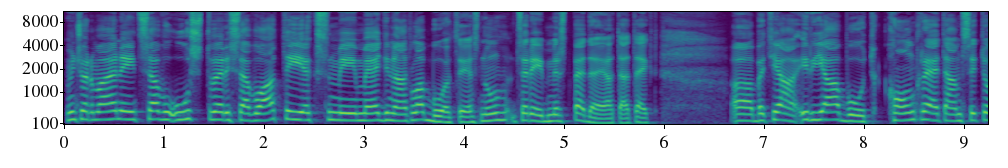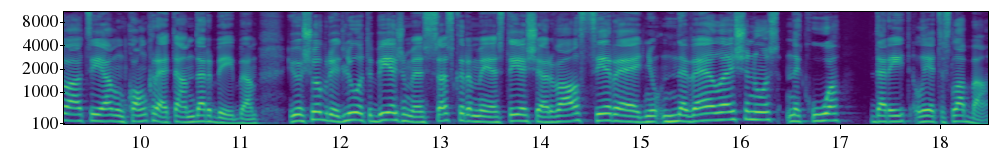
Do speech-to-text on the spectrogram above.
viņš var mainīt savu uztveri, savu attieksmi, mēģināt laboties. Nu, cerība mirst pēdējā, tā teikt. Uh, bet jā, ir jābūt konkrētām situācijām un konkrētām darbībām. Jo šobrīd ļoti bieži mēs saskaramies tieši ar valsts ierēģu nevēlēšanos neko darīt lietas labā.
